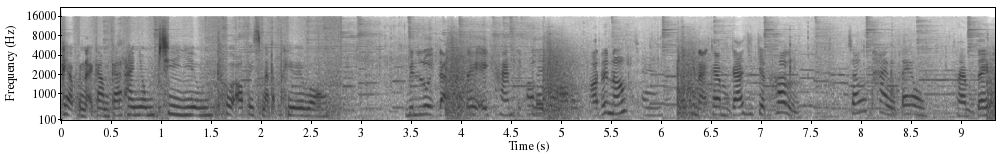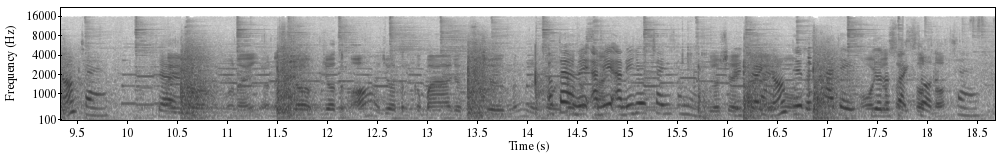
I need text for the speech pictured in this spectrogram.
ប្រាប់គណៈកម្មការថាខ្ញុំព្យាយាមធ្វើឲ្យពីសមត្ថភាពឯងបងមានលួចដាក់ប្រទេសអីថែមតិចតួចអត់ទេណោះចាគណៈកម្មការជាចិត្តហឹលអញ្ចឹងថែមទេបងថែមទេណោះចា ចាហើយអូនឯងអូនឯងយកយកទាំងអស់យកទាំងក្បាលយកទាំងជើងហ្នឹងឬអត់ទេអានេះអានេះអានេះយកចេញសិនណាយកចេញយកទៅឆាទេអូយកសាច់សុទ្ធចា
